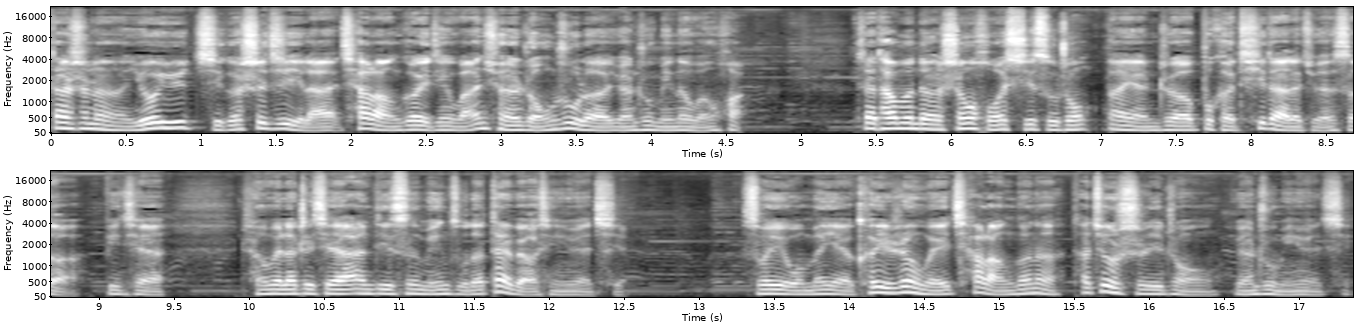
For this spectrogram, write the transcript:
但是呢，由于几个世纪以来，恰朗哥已经完全融入了原住民的文化，在他们的生活习俗中扮演着不可替代的角色，并且成为了这些安第斯民族的代表性乐器。所以，我们也可以认为恰朗哥呢，它就是一种原住民乐器。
